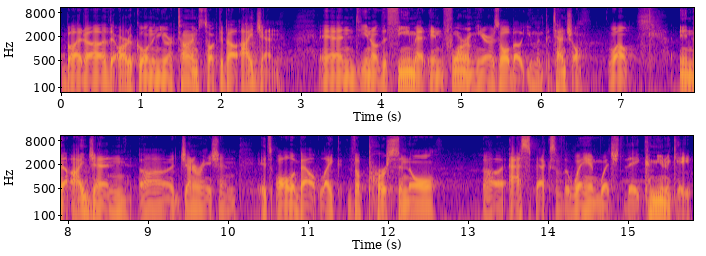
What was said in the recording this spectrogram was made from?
But uh, the article in the New York Times talked about iGen. And you know, the theme at Inforum here is all about human potential. Well, in the iGen uh, generation, it's all about like the personal uh, aspects of the way in which they communicate,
